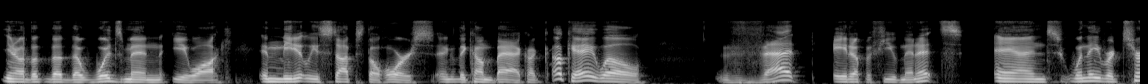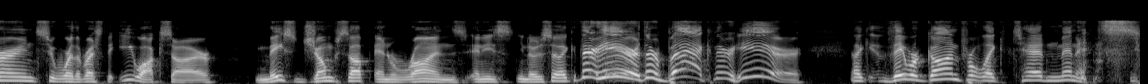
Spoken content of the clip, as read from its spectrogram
you know the the the woodsman Ewok immediately stops the horse, and they come back like, okay, well, that ate up a few minutes. And when they return to where the rest of the Ewoks are, Mace jumps up and runs, and he's you know just like, they're here, they're back, they're here. Like they were gone for like 10 minutes.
